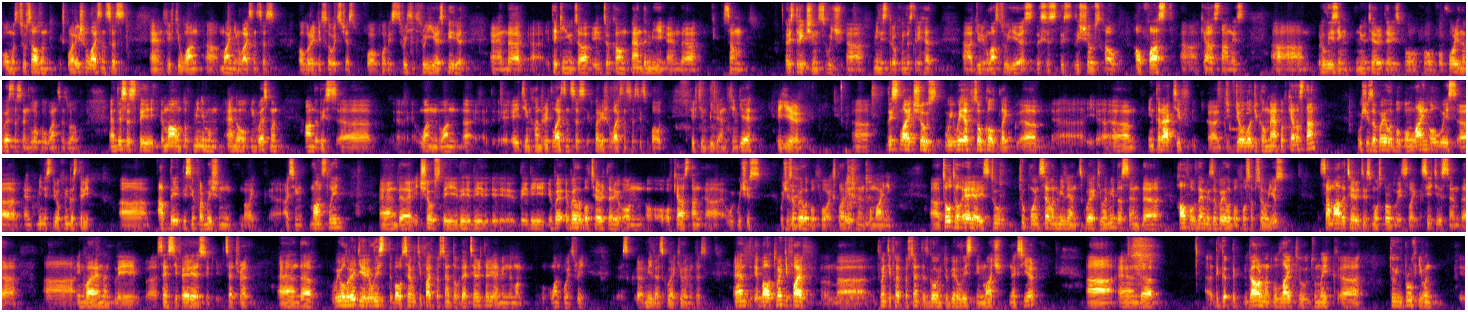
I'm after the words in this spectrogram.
almost 2,000 exploration licenses and 51 uh, mining licenses already. So it's just for, for this three, three years period. And uh, uh, taking into, into account pandemic and uh, some restrictions which uh, Ministry of Industry had uh, during last two years. This is this this shows how how fast uh, Kazakhstan is um, releasing new territories for, for, for foreign investors and local ones as well. And this is the amount of minimum annual investment under this uh, one, one uh, 1800 licenses, exploration licenses. It's about 15 billion tenge a year. Uh, this slide shows we, we have so-called like um, uh, um, interactive uh, geological map of Kazakhstan, which is available online always, uh, and Ministry of Industry uh, update this information like I think monthly, and it shows the the, the, the, the available territory on of Kazakhstan, which is which is available for exploration and for mining. Uh, total area is 2.7 million square kilometers and uh, half of them is available for subsoil use. Some other territories, most probably it's like cities and uh, uh environmentally uh, sensitive areas, etc. And uh, we already released about 75% of that territory, I mean among 1.3 million square kilometers and about 25 um, uh, 25% is going to be released in March next year. Uh, and uh, the, the government would like to, to make to improve even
